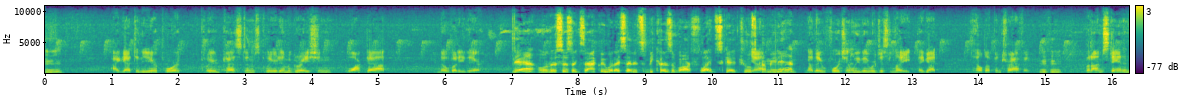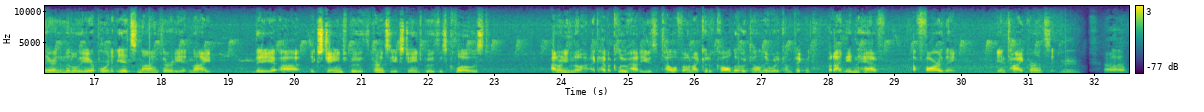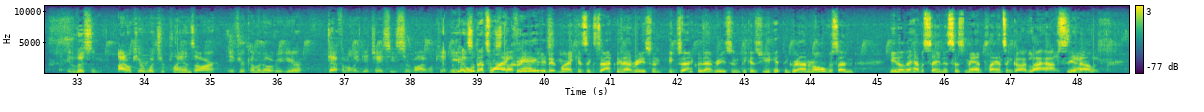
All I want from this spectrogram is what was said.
I got to the airport, cleared customs, cleared immigration, walked out, nobody there. Yeah. Well, this is exactly what I said. It's because of our flight schedules Yeah. coming in. Now they fortunately they were just late. They got held up in traffic. Mm-hmm. But I'm standing there in the middle of the airport. It's 9:30 at night. The uh, exchange booth, currency exchange booth, is closed. I don't even know. I have a clue how to use the telephone. I could have called the hotel and they would have come pick me. But I didn't have a farthing in Thai currency. Um, But, listen, I don't care what your plans are. If you're coming over here, definitely get JC's survival kit. Yeah, because well, that's why I created happens. it, Mike. Is exactly that reason. Exactly that reason. Because you hit the ground, and all of a sudden, you know, they have a saying that says, "Man plans and God laughs." You know,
